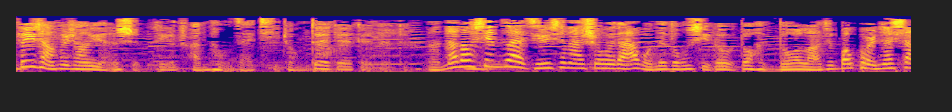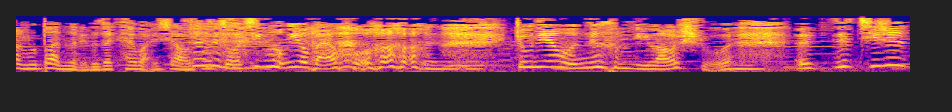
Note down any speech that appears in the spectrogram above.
非常非常原始的这个传统在其中。对对对对对。嗯，那到现在，其实现在社会大家纹的东西都都很多了，就包括人家相声段子里都在开玩笑说左青龙右白虎，中间纹个米老鼠。呃，这其实。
